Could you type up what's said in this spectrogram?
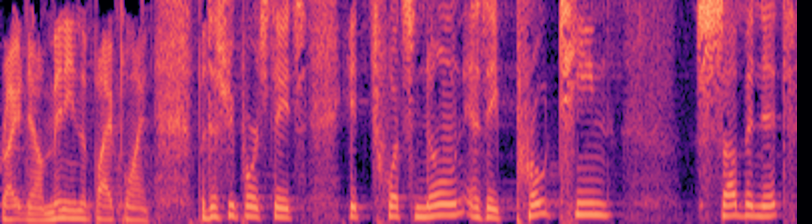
right now, many in the pipeline. But this report states it's what's known as a protein subunit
